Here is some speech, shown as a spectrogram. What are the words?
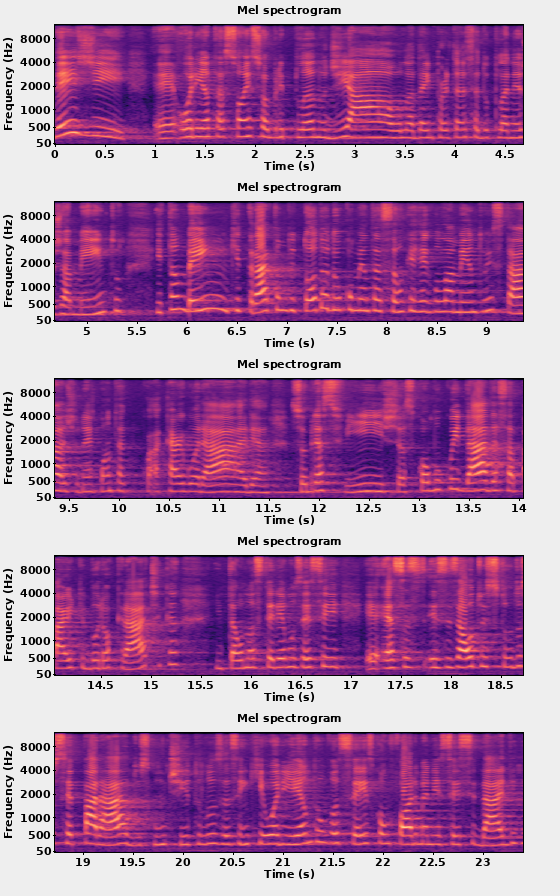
desde é, orientações sobre plano de aula, da importância do planejamento e também que tratam de toda a documentação que regulamenta o estágio, né, quanto à carga horária, sobre as fichas, como cuidar dessa parte burocrática. Então, nós teremos esse, é, essas, esses autoestudos separados com títulos assim que orientam vocês conforme a necessidade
